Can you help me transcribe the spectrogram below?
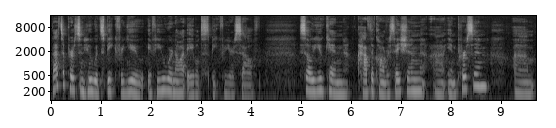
That's a person who would speak for you if you were not able to speak for yourself. So you can have the conversation uh, in person, um,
